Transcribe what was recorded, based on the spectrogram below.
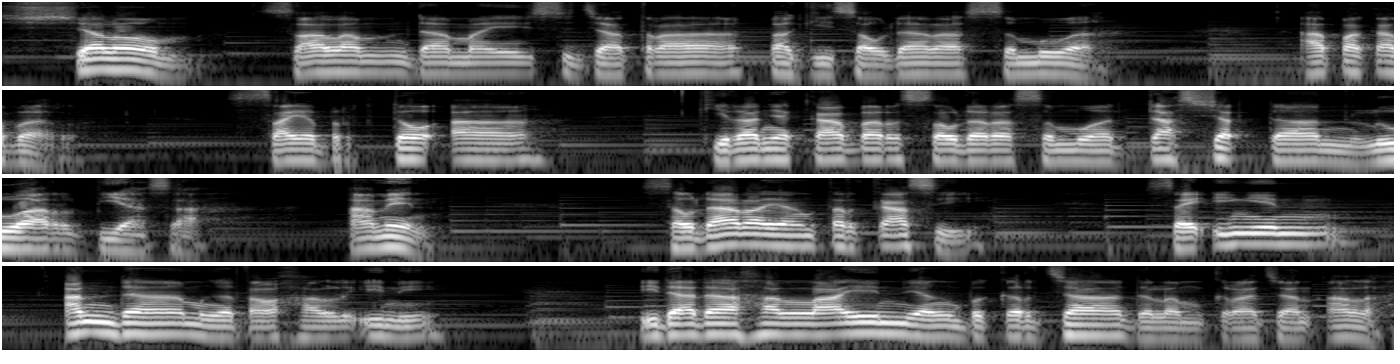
Shalom, salam damai sejahtera bagi saudara semua. Apa kabar? Saya berdoa kiranya kabar saudara semua dahsyat dan luar biasa. Amin. Saudara yang terkasih, saya ingin Anda mengetahui hal ini. Tidak ada hal lain yang bekerja dalam kerajaan Allah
